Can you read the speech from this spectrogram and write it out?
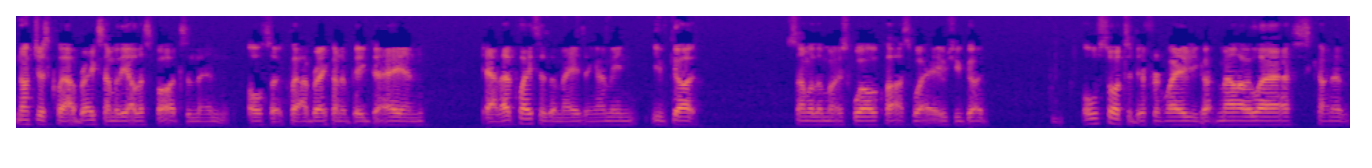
not just Cloudbreak, some of the other spots, and then also Cloudbreak on a big day. And yeah, that place is amazing. I mean, you've got some of the most world class waves. You've got all sorts of different waves. You've got mellow lefts, kind of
